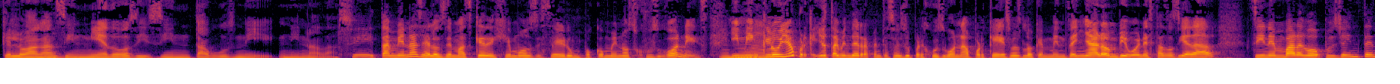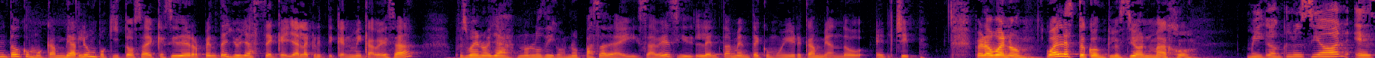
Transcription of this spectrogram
que lo hagan sin miedos y sin tabús ni, ni nada. Sí, también hacia los demás que dejemos de ser un poco menos juzgones. Y me incluyo porque yo también de repente soy súper juzgona porque eso es lo que me enseñaron, vivo en esta sociedad. Sin embargo, pues ya intento como cambiarle un poquito. O sea, que si de repente yo ya sé que ya la critiqué en mi cabeza, pues bueno, ya, no lo digo, no pasa de ahí, ¿sabes? Y lentamente como ir cambiando el chip. Pero bueno, ¿cuál es tu conclusión, Majo? Mi conclusión es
